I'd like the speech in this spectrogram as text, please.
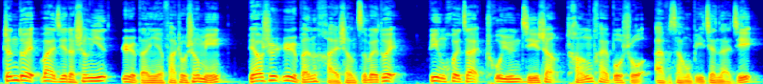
针对外界的声音，日本也发出声明，表示日本海上自卫队并会在出云级上常态部署 F-35B 舰载机，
